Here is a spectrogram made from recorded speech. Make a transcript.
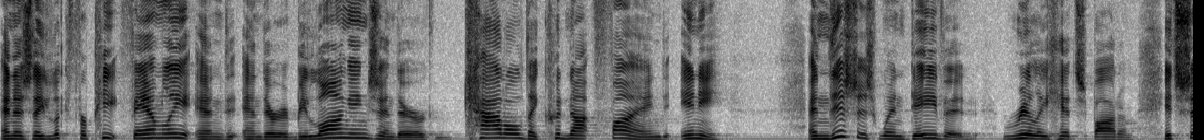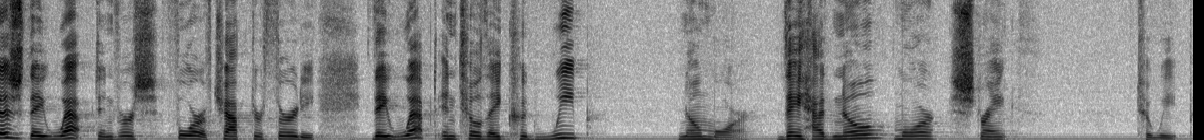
And as they looked for family and, and their belongings and their cattle, they could not find any. And this is when David really hits bottom. It says they wept in verse 4 of chapter 30. They wept until they could weep no more. They had no more strength to weep.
